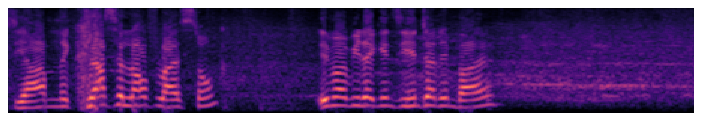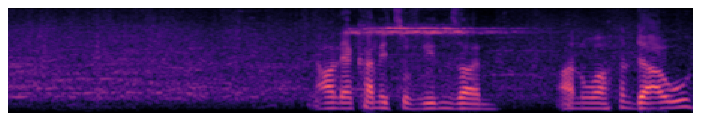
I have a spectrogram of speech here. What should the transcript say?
Sie haben eine klasse Laufleistung. Immer wieder gehen sie hinter den Ball. Ja, und er kann nicht zufrieden sein. Anwar Dau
